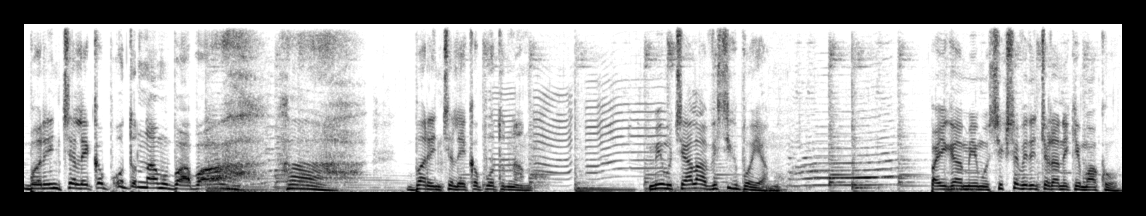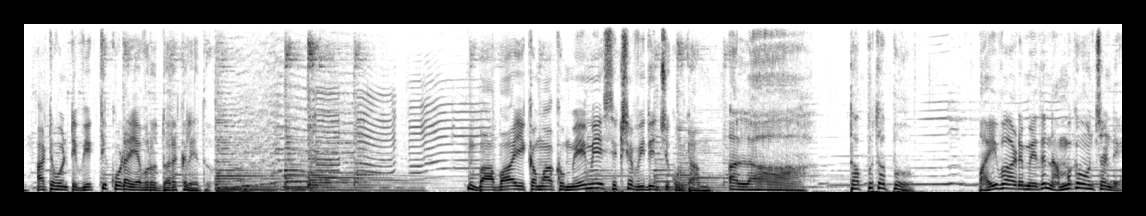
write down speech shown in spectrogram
భరించలేకపోతున్నాము బాబా. హా, భరించలేకపోతున్నాము. మేము చాలా విసిగిపోయాము. పైగా మేము శిక్ష విధించడానికి మాకు అటువంటి వ్యక్తి కూడా ఎవరు దొరకలేదు. బాబా ఇక మాకు మేమే శిక్ష విధించుకుంటాము అలా తప్పు తప్పు. పైవాడి మీద నమ్మకం ఉంచండి.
